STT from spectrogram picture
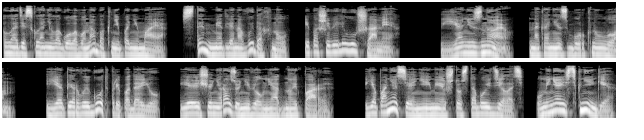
Лади склонила голову на бок, не понимая. Стэн медленно выдохнул и пошевелил ушами. «Я не знаю», Наконец буркнул он. «Я первый год преподаю. Я еще ни разу не вел ни одной пары. Я понятия не имею, что с тобой делать. У меня есть книги».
